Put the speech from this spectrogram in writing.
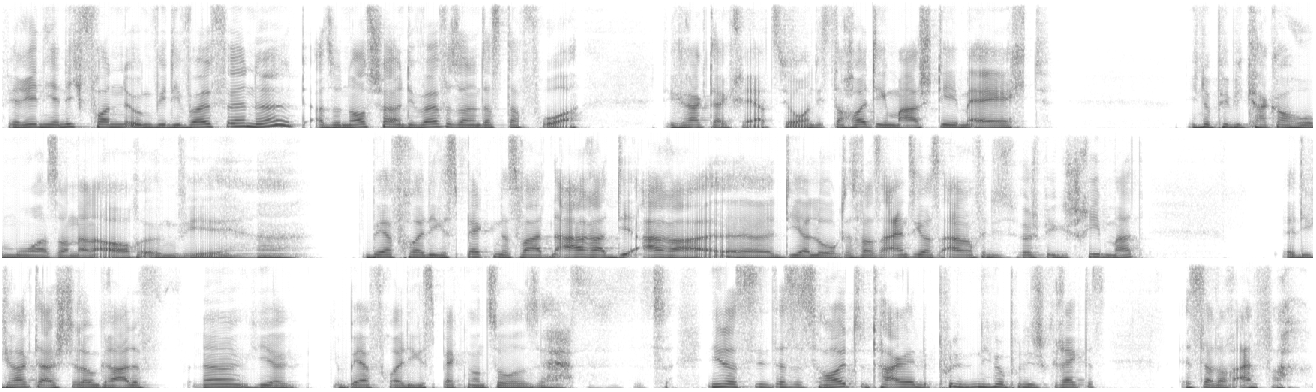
wir reden hier nicht von irgendwie die Wölfe, ne? also Northshire und die Wölfe, sondern das davor. Die Charakterkreation, die ist nach heutigen Maßstäben echt nicht nur Pipi-Kaka-Humor, sondern auch irgendwie ja, gebärfreudiges Becken. Das war halt ein Ara-Dialog. Ara, das war das Einzige, was Ara für dieses Hörspiel geschrieben hat. Äh, die Charaktererstellung gerade, ne, hier gebärfreudiges Becken und so. Das ist, nicht, dass, dass es heutzutage nicht mehr politisch korrekt ist, ist halt auch einfach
